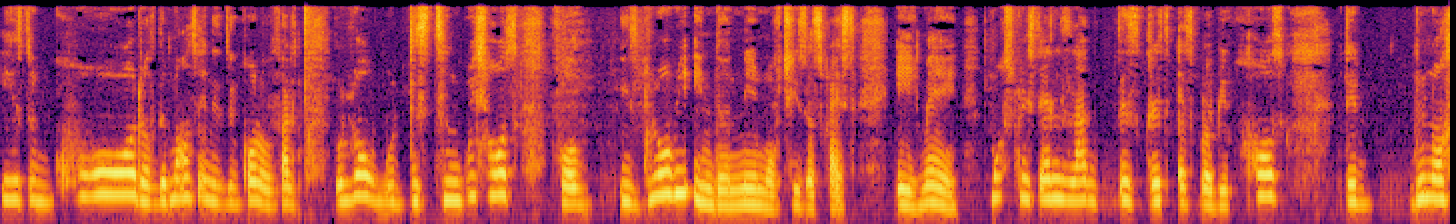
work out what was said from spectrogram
He is the God of the mountain, He is the God of valley. The Lord will distinguish us for his glory in the name of Jesus Christ. Amen. Most Christians lack this great exploit because they do not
